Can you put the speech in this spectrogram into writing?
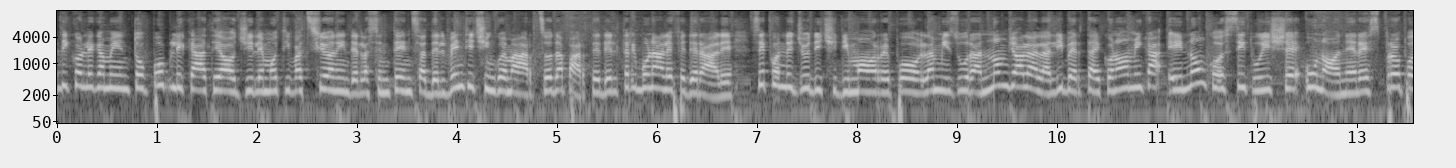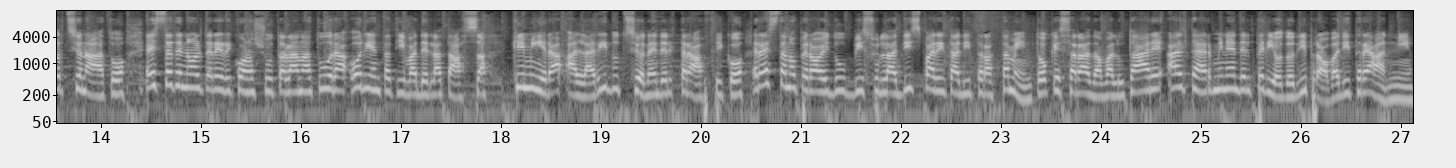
di collegamento pubblicate oggi le motivazioni della sentenza del 25 marzo da parte del Tribunale federale. Secondo i giudici di Monrepo la misura non viola la libertà economica e non costituisce un onere sproporzionato. È stata inoltre riconosciuta la natura orientativa della tassa che mira alla riduzione del traffico. Restano però i dubbi sulla disparità di trattamento che sarà da valutare al termine del periodo di prova di tre anni.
